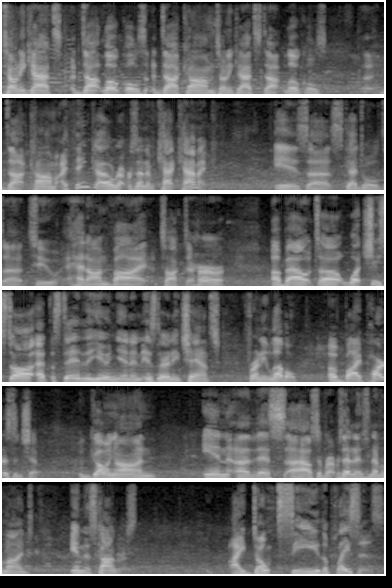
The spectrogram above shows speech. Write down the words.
TonyKatz.locals.com. TonyKatz.locals.com. I think uh, Representative Kat Cammack is uh, scheduled uh, to head on by, talk to her about uh, what she saw at the State of the Union and is there any chance for any level of bipartisanship going on in uh, this uh, House of Representatives, never mind in this Congress. I don't see the places.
